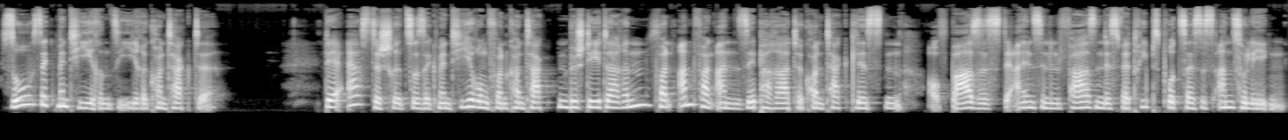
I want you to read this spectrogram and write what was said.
So segmentieren Sie Ihre Kontakte. Der erste Schritt zur Segmentierung von Kontakten besteht darin, von Anfang an separate Kontaktlisten auf Basis der einzelnen Phasen des Vertriebsprozesses anzulegen.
